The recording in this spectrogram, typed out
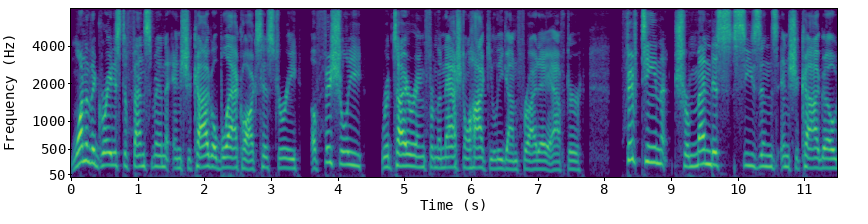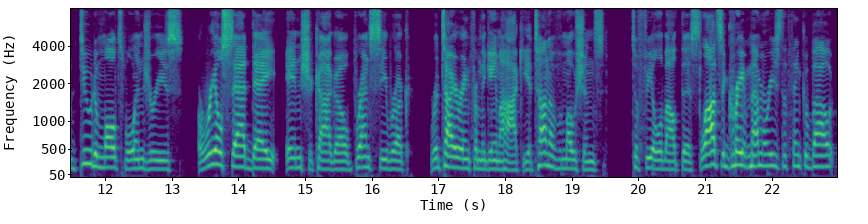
one of the greatest defensemen in Chicago Blackhawks history, officially retiring from the National Hockey League on Friday after 15 tremendous seasons in Chicago due to multiple injuries. A real sad day in Chicago. Brent Seabrook retiring from the game of hockey. A ton of emotions to feel about this. Lots of great memories to think about.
